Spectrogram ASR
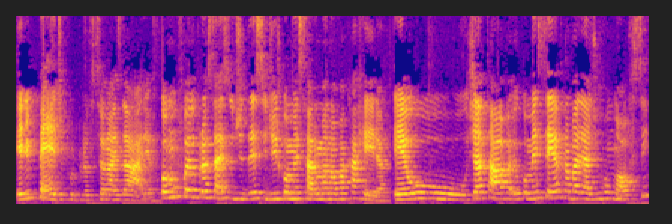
ele pede por profissionais da área. Como foi o processo de decidir começar uma nova carreira? Eu já tava, eu comecei a trabalhar de home office,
